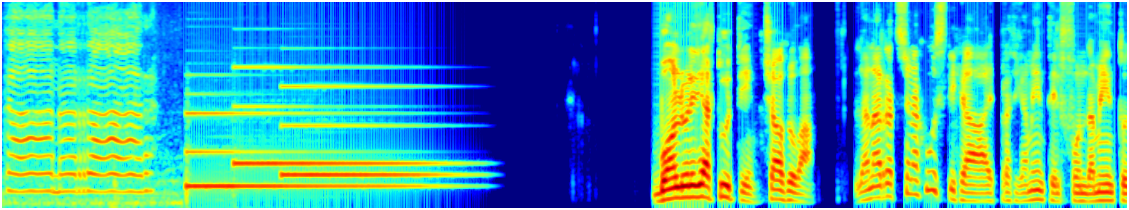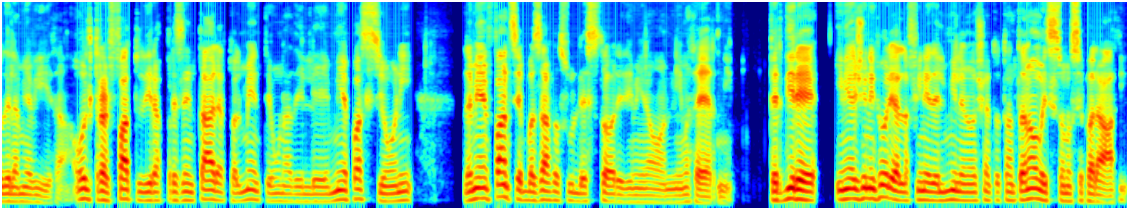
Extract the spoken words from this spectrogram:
da narrar. Buon lunedì a tutti, ciao Tova. La narrazione acustica è praticamente il fondamento della mia vita. Oltre al fatto di rappresentare attualmente una delle mie passioni, la mia infanzia è basata sulle storie dei miei nonni materni. Per dire, i miei genitori alla fine del 1989 si sono separati,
